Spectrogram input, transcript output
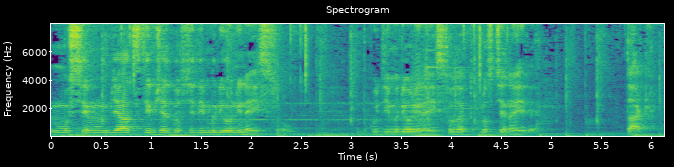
musím dělat s tím, že prostě ty miliony nejsou. Pokud ty miliony nejsou, tak to prostě nejde. Tak.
